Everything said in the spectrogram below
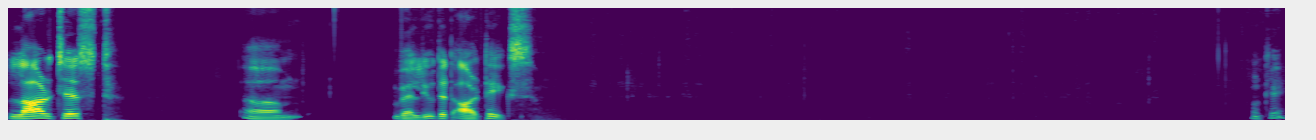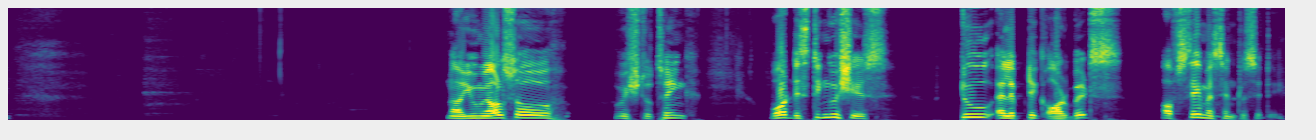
largest um, value that R takes? okay now you may also wish to think what distinguishes two elliptic orbits of same eccentricity.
